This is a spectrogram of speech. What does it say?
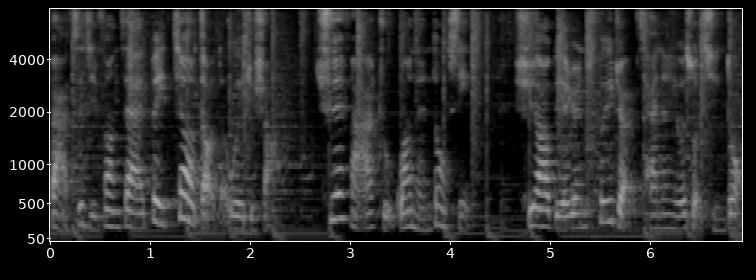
把自己放在被教导的位置上，缺乏主观能动性，需要别人推着才能有所行动。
